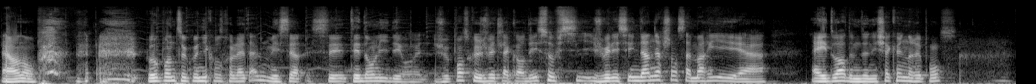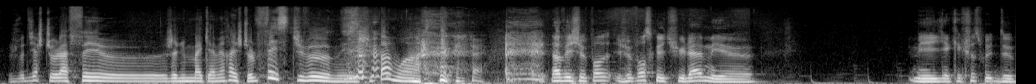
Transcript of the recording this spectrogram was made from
Alors non, pas, au point de se cogner contre la table, mais t'es dans l'idée, dire. Je pense que je vais te l'accorder, sauf si je vais laisser une dernière chance à Marie et à, à Edouard de me donner chacun une réponse. Je veux dire, je te la fais, euh, j'allume ma caméra et je te le fais si tu veux, mais je sais pas moi. Non, mais je pense, je pense que tu l'as, mais euh, mais il y a quelque chose de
